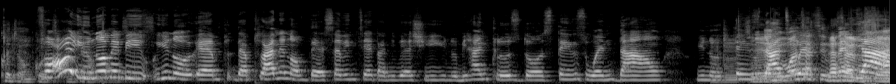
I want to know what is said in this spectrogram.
Quote, unquote, For all you know, maybe you know um, the planning of the 70th anniversary. You know, behind closed doors, things went down you know, mm-hmm. things so that were, yeah,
